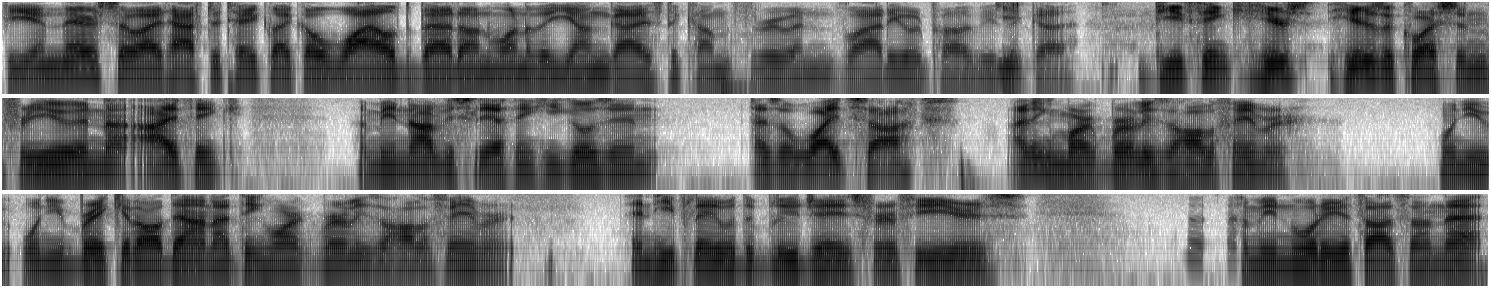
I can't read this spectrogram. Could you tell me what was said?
be in there. So I'd have to take like a wild bet on one of the young guys to come through, and Vladdy would probably be the guy. Do you think here's here's a question for you? And I think, I mean, obviously, I think he goes in as a White Sox. I think Mark Buehrle's a Hall of Famer. When you when you break it all down, I think Mark Buehrle's a Hall of Famer, and he played with the Blue Jays for a few years. I mean, what are your thoughts on that?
